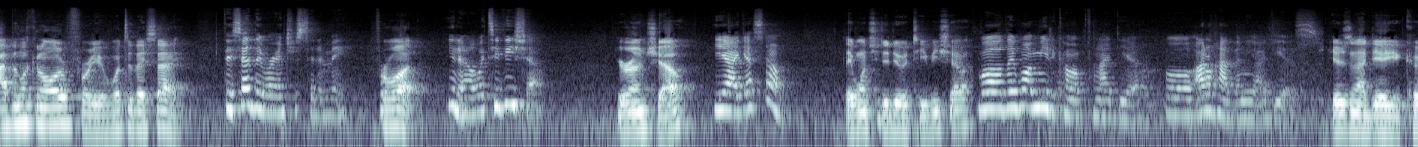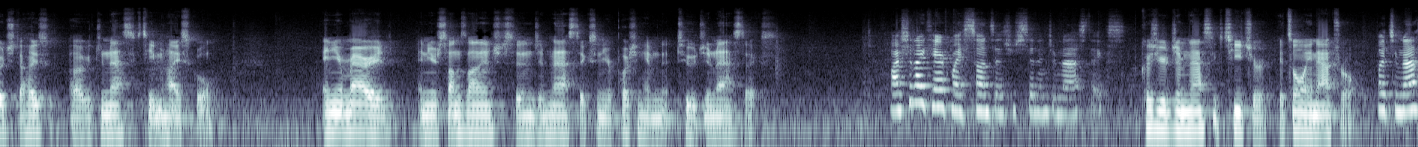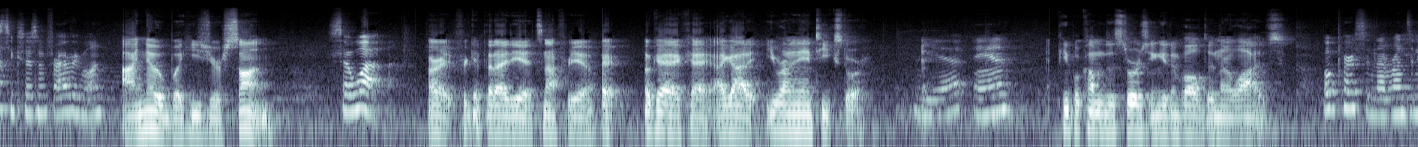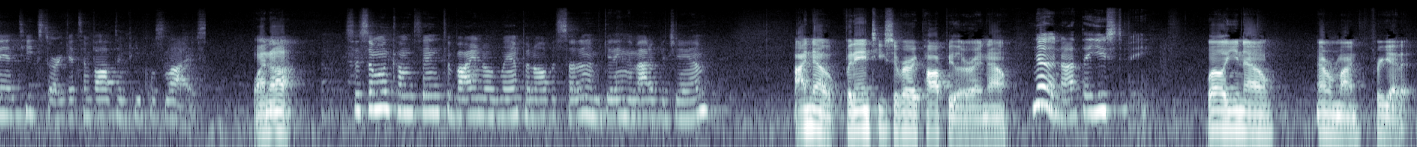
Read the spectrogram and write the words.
I've been looking all over for you. What did they say? They said they were interested in me. For what? You know, a TV show. Your own show? Yeah, I guess so. They want you to do a TV show? Well, they want me to come up with an idea. Well, I don't have any ideas. Here's an idea you coached a high uh, gymnastics team in high school. And you're married, and your son's not interested in gymnastics, and you're pushing him to gymnastics. Why should I care if my son's interested in gymnastics? Because you're a gymnastics teacher. It's only natural. But gymnastics isn't for everyone. I know, but he's your son. So what? Alright, forget that idea. It's not for you. Okay, okay, okay, I got it. You run an antique store. Yeah, and? People come to the stores, and get involved in their lives. What person that runs an antique store gets involved in people's lives? Why not? So someone comes in to buy an old lamp and all of a sudden I'm getting them out of a jam? I know, but antiques are very popular right now. No, they're not. They used to be. Well, you know, never mind. Forget it.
